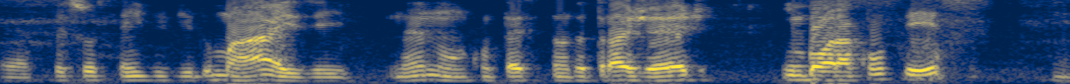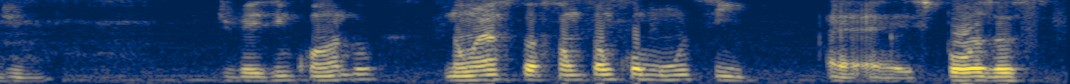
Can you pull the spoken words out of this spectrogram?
é, as pessoas têm vivido mais e né, não acontece tanta tragédia, embora aconteça, de, de vez em quando, não é uma situação tão comum assim. É, é, esposas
